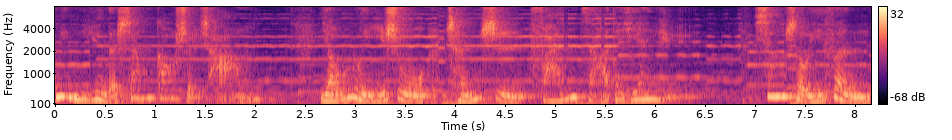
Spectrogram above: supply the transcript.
命运的山高水长。摇落一束尘世繁杂的烟雨，相守一份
